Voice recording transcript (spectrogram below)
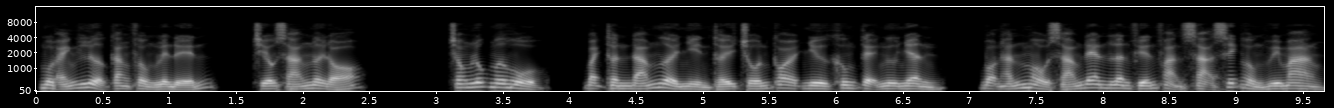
một ánh lửa căng phồng lên đến, chiếu sáng nơi đó. Trong lúc mơ hồ, Bạch Thần đám người nhìn thấy trốn coi như không tệ ngư nhân, bọn hắn màu xám đen lân phiến phản xạ xích hồng huy mang.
